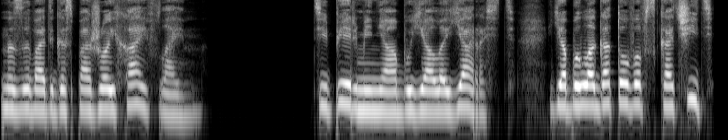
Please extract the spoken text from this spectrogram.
называть госпожой Хайфлайн. Теперь меня обуяла ярость. Я была готова вскочить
